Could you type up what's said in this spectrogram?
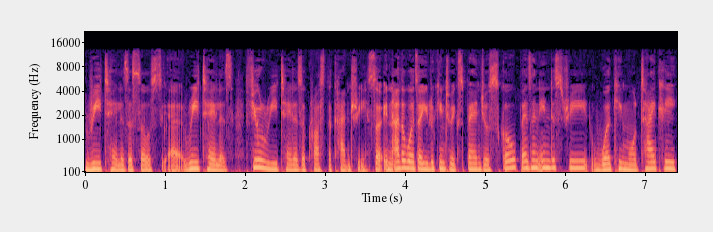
retailers, associ- uh, retailers, fuel retailers across the country? So, in other words, are you looking to expand your scope as an industry, working more tightly?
